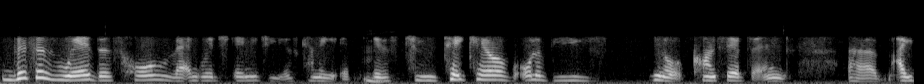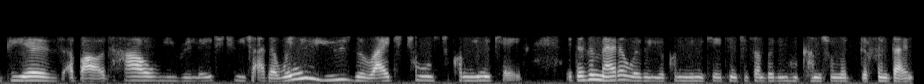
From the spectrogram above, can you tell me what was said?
This is where this whole language energy is coming in, mm-hmm. is to take care of all of these, you know, concepts and uh, ideas about how we relate to each other. When you use the right tools to communicate, It doesn't matter whether you're communicating to somebody who comes from a different di-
